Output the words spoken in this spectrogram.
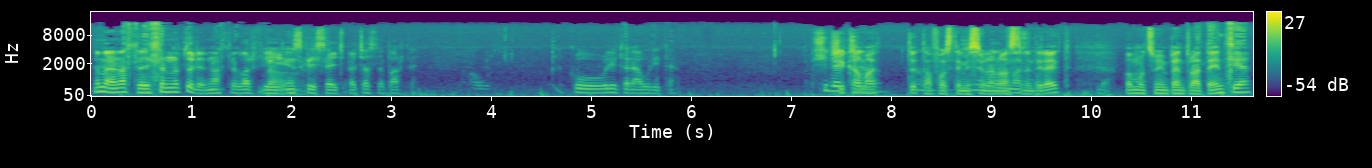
Numele noastre, semnăturile noastre vor fi Da. înscrise aici, pe această parte. Cu litere aurite. Și, deci, cam atât a fost emisiunea nu noastră în urmați direct. Da. Vă mulțumim pentru atenție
